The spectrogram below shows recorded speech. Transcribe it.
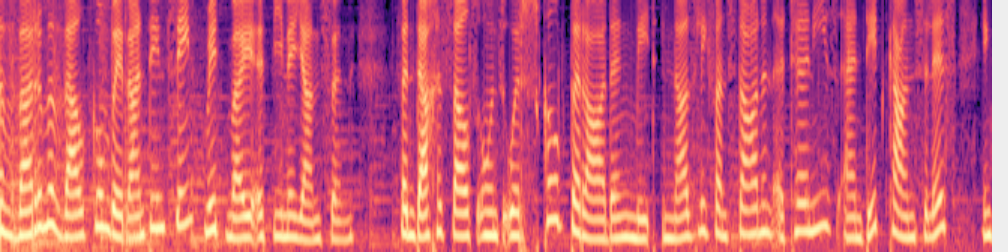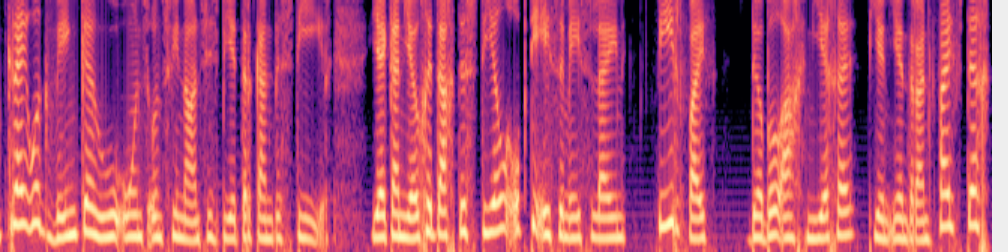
'n Warme welkom by Rand en Sent met my Athena Jansen. Vandag gesels ons oor skuldberading met Nazli van Staden Attorneys and Debt Counselors en kry ook wenke hoe ons ons finansies beter kan bestuur. Jy kan jou gedagtes deel op die SMS lyn 45889 teen R1.50.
